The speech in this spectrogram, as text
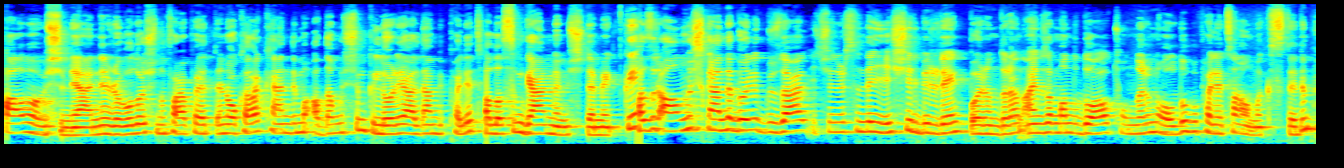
Almamışım yani. Revolution'un far paletlerine o kadar kendimi adamışım ki L'Oreal'den bir palet alasım gelmemiş demek ki. Hazır almışken de böyle güzel içerisinde yeşil bir renk barındıran aynı zamanda doğal tonların olduğu bu paleti almak istedim.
